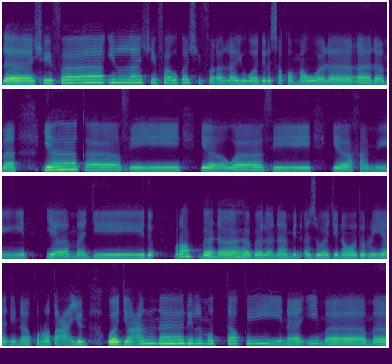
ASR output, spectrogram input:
لا شفاء إلا شفاؤك شفاء لا يغادر سقما ولا ألما يا كافي يا وافي يا حميد يا مجيد ربنا هب لنا من أزواجنا وذرياتنا قرة أعين واجعلنا للمتقين إماما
